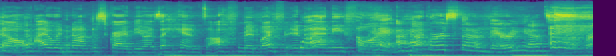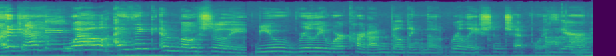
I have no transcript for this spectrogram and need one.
no, I would not describe you as a hands-off midwife in well, any form. Okay, I have births that are very hands-off, right, Jackie? well, I think emotionally, you really work hard on building the relationship with uh-huh. your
